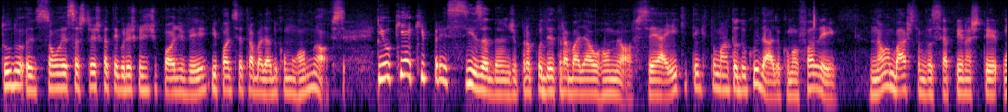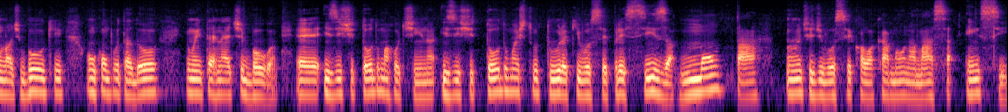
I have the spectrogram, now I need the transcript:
tudo são essas três categorias que a gente pode ver e pode ser trabalhado como home office. E o que é que precisa, Dandy, para poder trabalhar o home office? É aí que tem que tomar todo o cuidado, como eu falei. Não basta você apenas ter um notebook, um computador e uma internet boa. É, existe toda uma rotina, existe toda uma estrutura que você precisa montar antes de você colocar a mão na massa em si.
